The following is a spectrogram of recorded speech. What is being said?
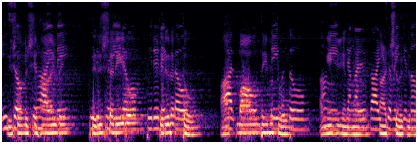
ഈശോ മിശിഹായുടെ തിരുശരീരവും തിരുരക്തവും ആത്മാവും ദൈവത്വവും അങ്ങേക്ക് ഞങ്ങൾ കാഴ്ചവെക്കുന്നു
